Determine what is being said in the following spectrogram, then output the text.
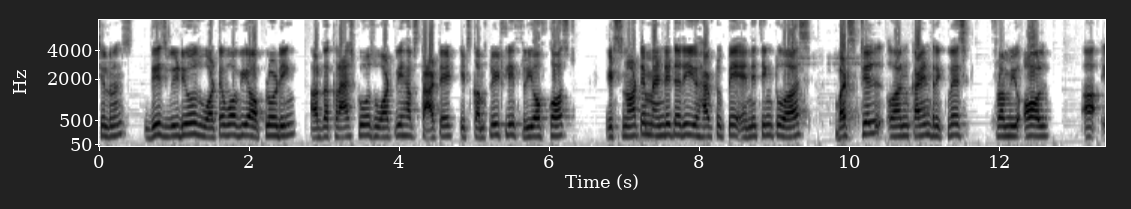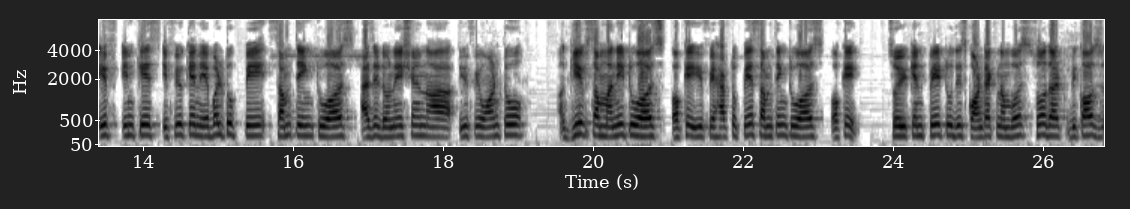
Children these videos whatever we are uploading are the crash course what we have started. It's completely free of cost it's not a mandatory you have to pay anything to us but still one kind request from you all uh, if in case if you can able to pay something to us as a donation uh, if you want to uh, give some money to us okay if you have to pay something to us okay. So you can pay to these contact numbers so that because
